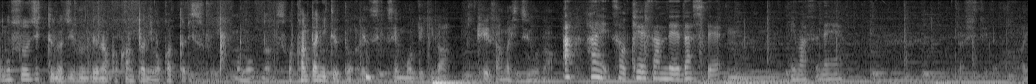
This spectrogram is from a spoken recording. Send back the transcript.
この数字っていうのは自分でなんか簡単に分かったりするものなんですか？簡単にっていうとあれですよ専門的な計算が必要な、あはいそう計算で出してうん。いますね。出してはい。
